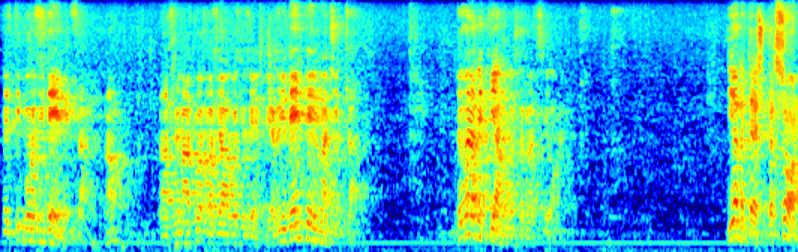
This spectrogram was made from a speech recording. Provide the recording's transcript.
del tipo residenza, no? La settimana scorsa facevamo questi esempi, residente in una città. Dove la mettiamo questa relazione? Io la metterei su persona,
